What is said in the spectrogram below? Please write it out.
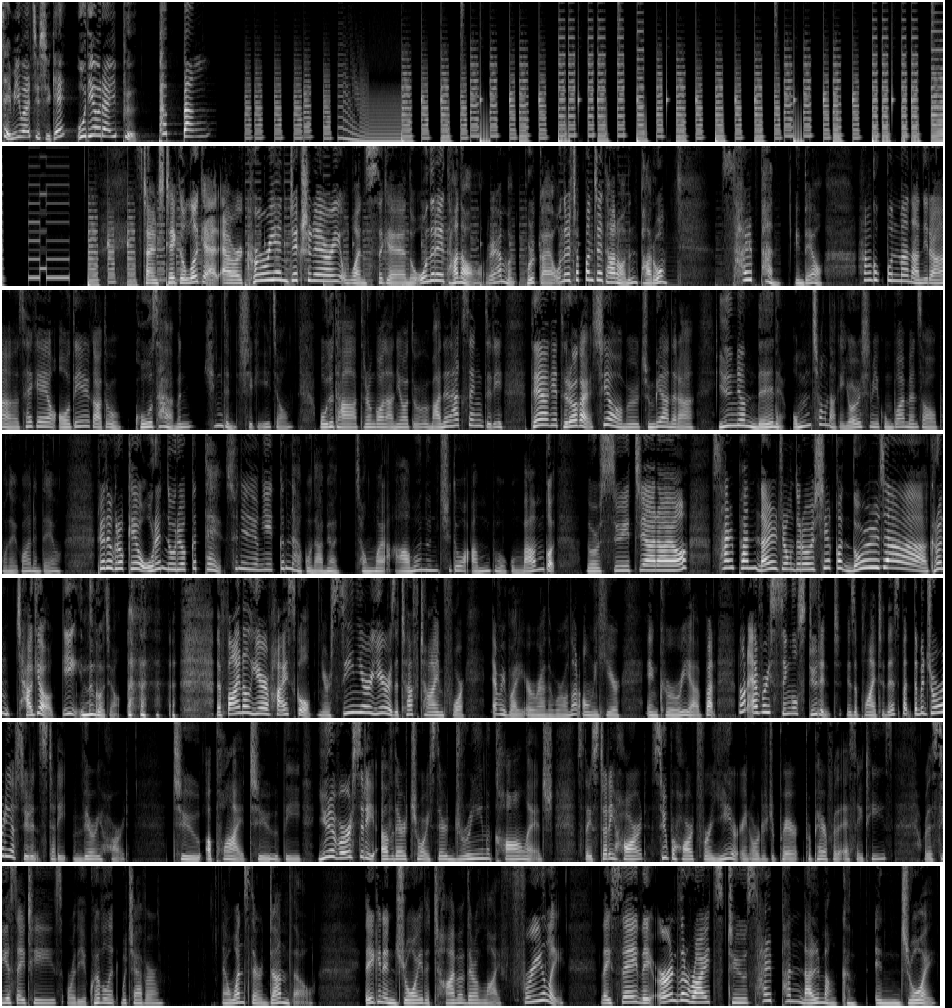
재미와 지식의 오디오 라이프 팝빵 It's time to take a look at our Korean dictionary once again. 오늘의 단어를 한번 볼까요? 오늘의 첫 번째 단어는 바로 살판인데요. 한국뿐만 아니라 세계 어딜 가도 고3은 힘든 시기이죠. 모두 다 들은 건 아니어도 많은 학생들이 대학에 들어갈 시험을 준비하느라 1년 내내 엄청나게 열심히 공부하면서 보내고 하는데요. 그래도 그렇게 오랜 노력 끝에 수능이 끝나고 나면 정말 아무 눈치도 안 보고 마음껏 놀 수 있지 않아요? 살판 날 정도로 실컷 놀자! 그런 자격이 있는 거죠. the final year of high school, your senior year is a tough time for everybody around the world, not only here in Korea, but not every single student is applied to this, but the majority of students study very hard to apply to the university of their choice, their dream college. So they study hard, super hard for a year in order to prepare, prepare for the SATs or the CSATs or the equivalent, whichever. Now, once they're done, though, they can enjoy the time of their life freely. They say they earned the rights to 살판 날만큼 enjoy.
